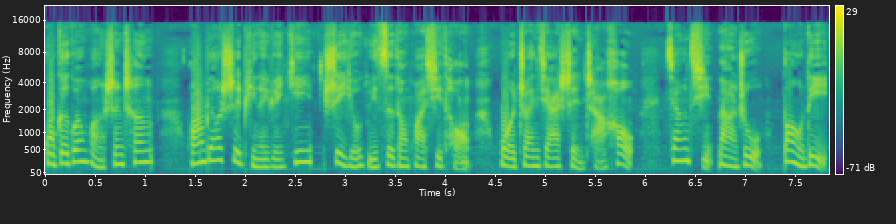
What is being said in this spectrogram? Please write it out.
谷歌官网声称，黄标视频的原因是由于自动化系统或专家审查后，将其纳入暴力、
